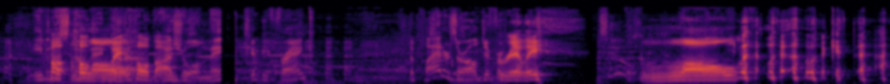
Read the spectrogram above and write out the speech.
Even Hol- the hol- snowman wait, hold on. Visual make- To be frank, the platters are all different Really? too. Lol. Look at that.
